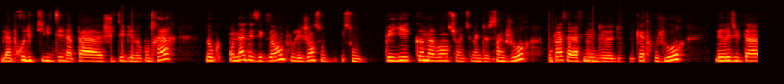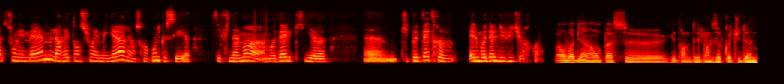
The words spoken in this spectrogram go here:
la, productivité n'a pas chuté, bien au contraire. Donc, on a des exemples où les gens sont payé comme avant sur une semaine de 5 jours. On passe à la semaine de, de 4 jours. Les résultats sont les mêmes, la rétention est meilleure et on se rend compte que c'est finalement un modèle qui, euh, euh, qui peut-être est le modèle du futur. Quoi. Là, on voit bien, on passe euh, dans, le, dans les offres que tu donnes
